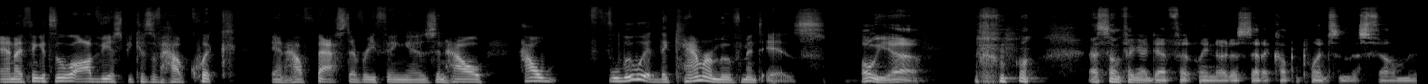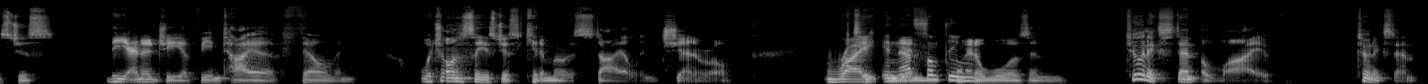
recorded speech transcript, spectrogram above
And I think it's a little obvious because of how quick and how fast everything is and how how fluid the camera movement is. Oh yeah. That's something I definitely noticed at a couple points in this film is just the energy of the entire film and which honestly is just Kitamura's style in general. Right. And that's something Final Wars and to an extent alive. To an extent.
